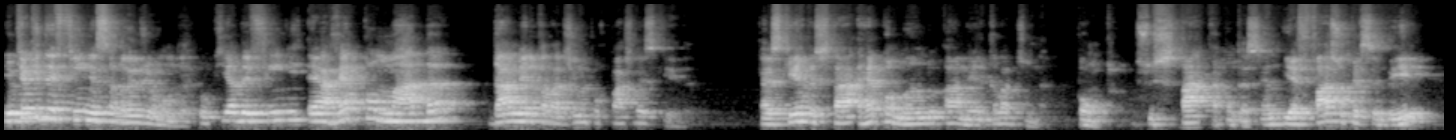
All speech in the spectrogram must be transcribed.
E o que é que define essa grande onda? O que a define é a retomada da América Latina por parte da esquerda. A esquerda está retomando a América Latina. Ponto. Isso está acontecendo e é fácil perceber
